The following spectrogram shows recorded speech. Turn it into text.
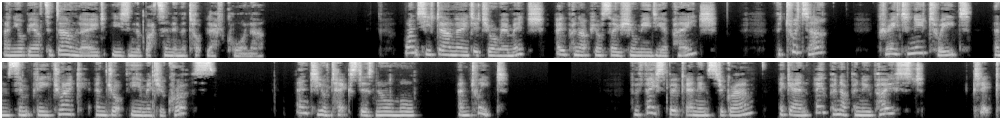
and you'll be able to download using the button in the top left corner. Once you've downloaded your image, open up your social media page. For Twitter, create a new tweet and simply drag and drop the image across. Enter your text as normal and tweet. For Facebook and Instagram, Again, open up a new post, click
